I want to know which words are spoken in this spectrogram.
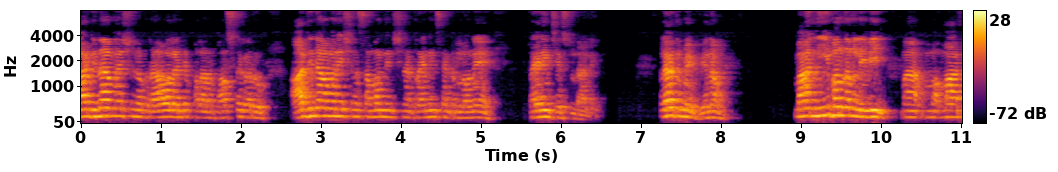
మా డినామినేషన్లోకి రావాలంటే ఫలానా పాస్టర్ గారు ఆ డినామినేషన్ సంబంధించిన ట్రైనింగ్ సెంటర్లోనే ట్రైనింగ్ చేసి ఉండాలి లేకపోతే మేము వినం. మా నిబంధనలు ఇవి మా మా- మా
